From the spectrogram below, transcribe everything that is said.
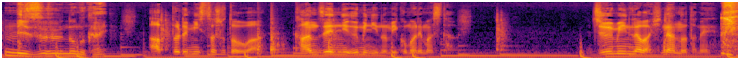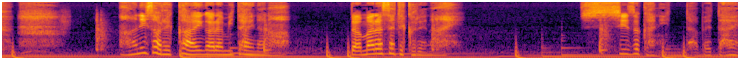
水飲むかい？アップルミスト諸島は完全に海に飲み込まれました。住民らは避難のため。何それ貝殻みたいなの。黙らせてくれない。静かに食べたい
